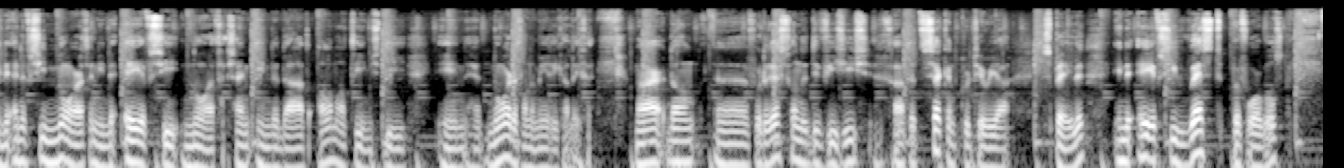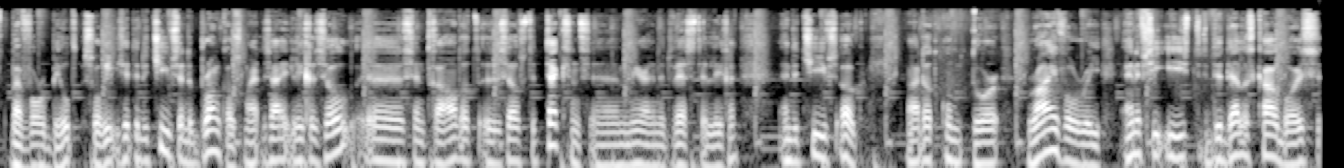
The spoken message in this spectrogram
In de NFC North en in de AFC North zijn inderdaad allemaal teams die in het noorden van Amerika liggen. Maar dan uh, voor de rest van de divisies gaat het second criteria spelen. In de AFC West bijvoorbeeld bijvoorbeeld, sorry, zitten de Chiefs en de Broncos. Maar zij liggen zo uh, centraal dat uh, zelfs de Texans uh, meer in het westen liggen. En de Chiefs ook. Maar dat komt door rivalry. NFC East, de Dallas Cowboys,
